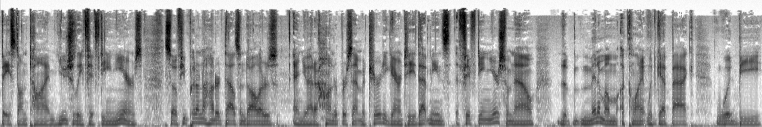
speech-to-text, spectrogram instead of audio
based on time, usually 15 years. So if you put in $100,000 and you had a 100% maturity guarantee, that means 15 years from now, the minimum a client client would get back would be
